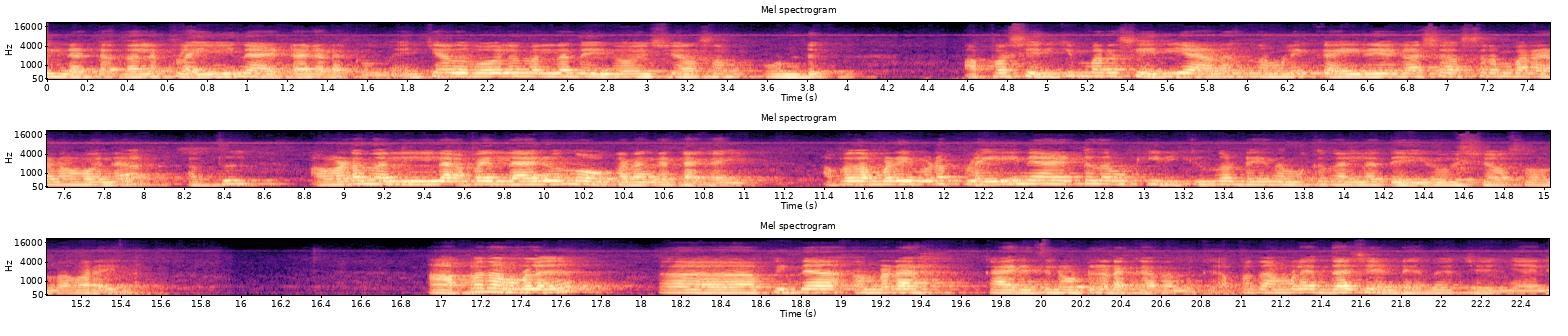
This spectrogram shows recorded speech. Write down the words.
ഇല്ലട്ടെ. നല്ല പ്ലെയിൻ ആയിട്ടാണ് കിടക്കുന്നത്. എനിക്ക് അതുപോലെ നല്ല ദൈവവിശ്വാസം ഉണ്ട്. അപ്പം ശരിക്കും പറഞ്ഞാൽ ശരിയാണ്. നമ്മൾ ഈ കൈരേഖാശാസ്ത്രം പറയണ പോലെ അത് അവിടെ നല്ല അപ്പം എല്ലാവരും നോക്കണം കേട്ടോ കൈ. അപ്പം നമ്മുടെ ഇവിടെ പ്ലെയിൻ ആയിട്ട് നമുക്ക് ഇരിക്കുന്നുണ്ടെങ്കിൽ നമുക്ക് നല്ല ദൈവവിശ്വാസം എന്നാണ് പറയുന്നത്. അപ്പം നമ്മൾ പിന്നെ നമ്മുടെ കാര്യത്തിലോട്ട് കിടക്കാം നമുക്ക്. അപ്പൊ നമ്മൾ എന്താ ചെയ്യേണ്ടതെന്ന് വെച്ച് കഴിഞ്ഞാൽ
